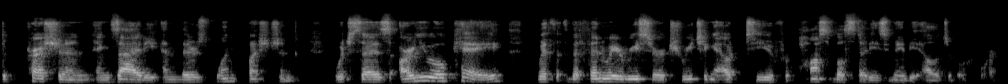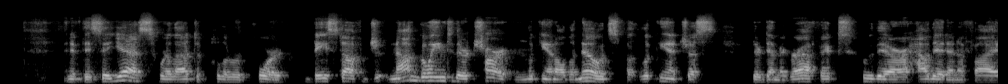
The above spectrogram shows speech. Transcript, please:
depression, anxiety. And there's one question which says, Are you okay with the Fenway research reaching out to you for possible studies you may be eligible for? And if they say yes, we're allowed to pull a report based off not going into their chart and looking at all the notes, but looking at just their demographics, who they are, how they identify,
